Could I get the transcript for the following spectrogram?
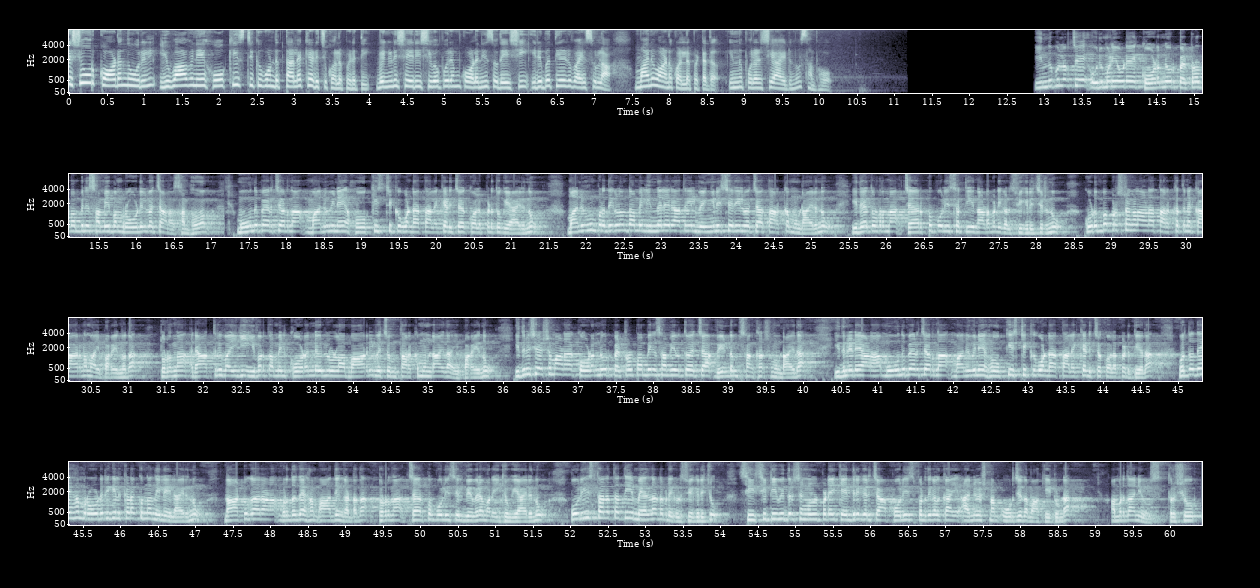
തൃശൂർ കോടന്നൂരിൽ യുവാവിനെ hockey stick കൊണ്ട് തലക്കടിച്ച് കൊലപ്പെടുത്തി. വെങ്ങണിശ്ശേരി ശിവപുരം കോളനി സ്വദേശി ഇരുപത്തിയേഴ് വയസ്സുള്ള മനുവാണ് കൊല്ലപ്പെട്ടത്. ഇന്ന് പുലർച്ചെയായിരുന്നു സംഭവം. ഇന്ന് പുലർച്ചെ ഒരു മണിയോടെ കോടന്നൂർ പെട്രോൾ പമ്പിന് സമീപം റോഡിൽ വെച്ചാണ് സംഭവം. മൂന്ന് പേർ ചേർന്ന മനുവിനെ ഹോക്കി സ്റ്റിക്ക് കൊണ്ട് തലക്കടിച്ച് കൊലപ്പെടുത്തുകയായിരുന്നു. മനുവും പ്രതികളും തമ്മിൽ ഇന്നലെ രാത്രിയിൽ വെങ്ങിനിശ്ശേരിയിൽ വെച്ച തർക്കമുണ്ടായിരുന്നു. ഇതേ തുടർന്ന് ചേർപ്പ് പോലീസ് എത്തി നടപടികൾ സ്വീകരിച്ചിരുന്നു. കുടുംബ പ്രശ്നങ്ങളാണ് തർക്കത്തിന് കാരണമായി പറയുന്നത്. തുടർന്ന് രാത്രി വൈകി ഇവർ തമ്മിൽ കോടന്നൂരിലുള്ള ബാറിൽ വെച്ചും തർക്കമുണ്ടായതായി പറയുന്നു. ഇതിനുശേഷമാണ് കോടന്നൂർ പെട്രോൾ പമ്പിന് സമീപത്ത് വെച്ച വീണ്ടും സംഘർഷമുണ്ടായത്. ഇതിനിടെയാണ് മൂന്ന് പേർ ചേർന്ന മനുവിനെ ഹോക്കി സ്റ്റിക്ക് കൊണ്ട് തലക്കടിച്ച് കൊലപ്പെടുത്തിയത്. മൃതദേഹം റോഡരികിൽ കിടക്കുന്ന നിലയിലായിരുന്നു. നാട്ടുകാരാണ് മൃതദേഹം ആദ്യം കണ്ടത്. തുടർന്ന് ചേർപ്പ് പോലീസിൽ വിവരമറിയിക്കുകയായിരുന്നു. പോലീസ് സ്ഥലത്തെത്തി മേൽനടപടികൾ സ്വീകരിച്ചു. സി സി ടി വി ദൃശ്യങ്ങൾ ഉൾപ്പെടെ കേന്ദ്രീകരിച്ച പോലീസ് പ്രതികൾക്കായി അന്വേഷണം ഊർജിതമാക്കിയിട്ടുണ്ട്. അമൃത ന്യൂസ് തൃശൂർ.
